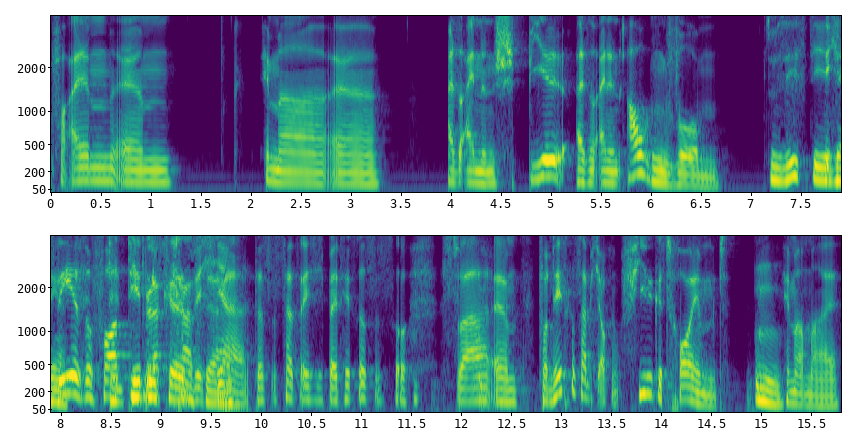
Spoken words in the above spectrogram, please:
vor allem ähm, immer, äh, also einen Spiel, also einen Augenwurm. Du siehst die. Ich Dinger. sehe sofort die Blöcke krass, sich, ja. das ist tatsächlich bei Tetris ist so. Es war ähm, von Tetris habe ich auch viel geträumt, Mhm. immer mal,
